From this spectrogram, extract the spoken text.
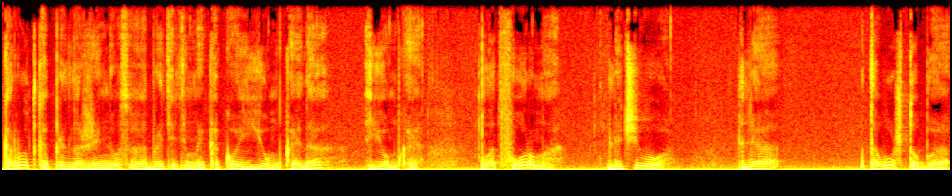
Короткое предложение, но обратите внимание, какое емкое, да, емкое платформа для чего? Для того, чтобы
